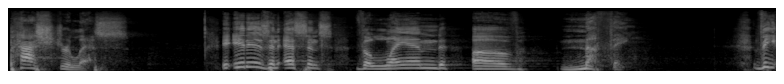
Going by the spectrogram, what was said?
pastureless. It is, in essence, the land of nothing. The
